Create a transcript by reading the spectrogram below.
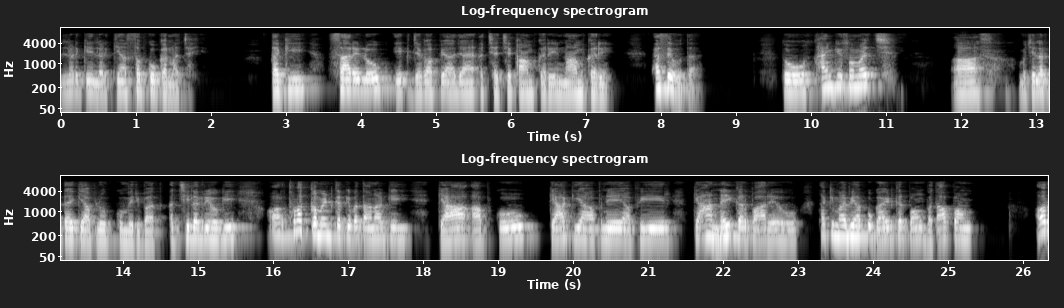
लड़के लड़कियाँ सबको करना चाहिए, ताकि सारे लोग एक जगह पे आ जाएँ, अच्छे-अच्छे काम करें, नाम करें, ऐसे होता है। तो थैंक यू सो मच। अ, मुझे लगता है कि आप लोग को मेरी बात अच्छी लग रही होगी और थोड़ा कमेंट करके बताना कि क्या आपको, क्या किया आपने या फिर क्या नहीं कर पा रहे हो ताकि मैं भी आपको गाइड कर पाऊँ, बता पाऊँ? और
